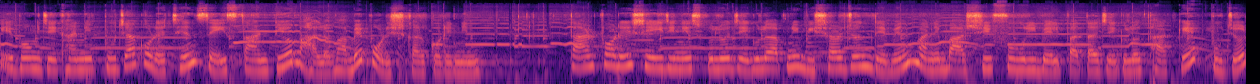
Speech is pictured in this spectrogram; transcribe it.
এবং যেখানে পূজা করেছেন সেই স্থানটিও ভালোভাবে পরিষ্কার করে নিন। তারপরে সেই জিনিসগুলো যেগুলো আপনি বিসর্জন দেবেন মানে বাসি ফুল, বেলপাতা যেগুলো থাকে পুজোর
